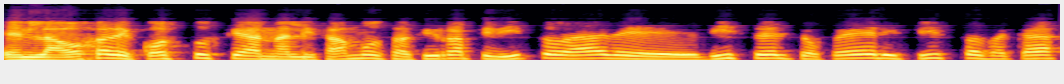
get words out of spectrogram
en la hoja de costos que analizamos así rapidito, ¿verdad? de dice el chofer y pistas acá.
